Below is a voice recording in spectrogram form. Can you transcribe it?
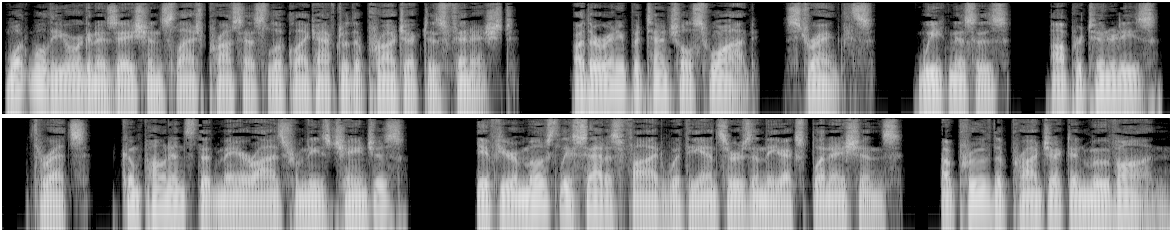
What will the organization slash process look like after the project is finished? Are there any potential SWOT, strengths, weaknesses, opportunities, threats, components that may arise from these changes? If you're mostly satisfied with the answers and the explanations, Approve the project and move on.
